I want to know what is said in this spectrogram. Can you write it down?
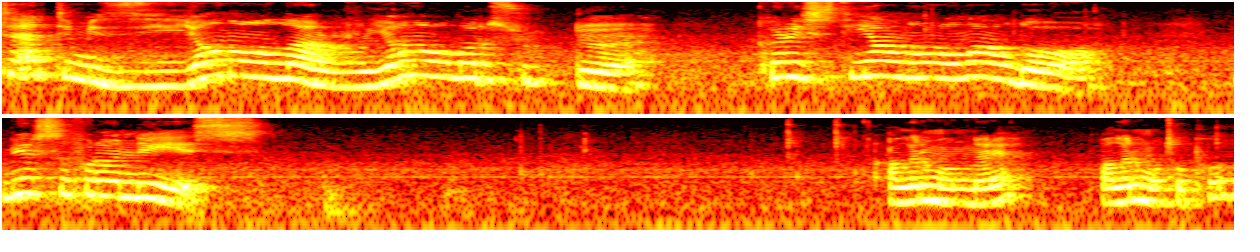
Tertemiz yan ağlar, yan ağları sürttü. Cristiano Ronaldo. 1-0 öndeyiz. Alırım onları. Alırım o topu.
